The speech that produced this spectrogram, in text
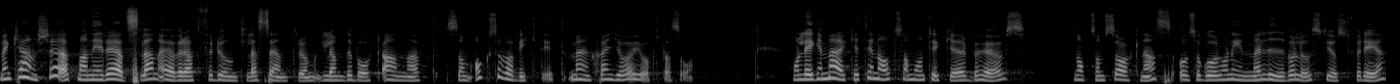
Men kanske att man i rädslan över att fördunkla centrum glömde bort annat som också var viktigt. Människan gör ju ofta så. Hon lägger märke till något som hon tycker behövs, något som saknas och så går hon in med liv och lust just för det.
